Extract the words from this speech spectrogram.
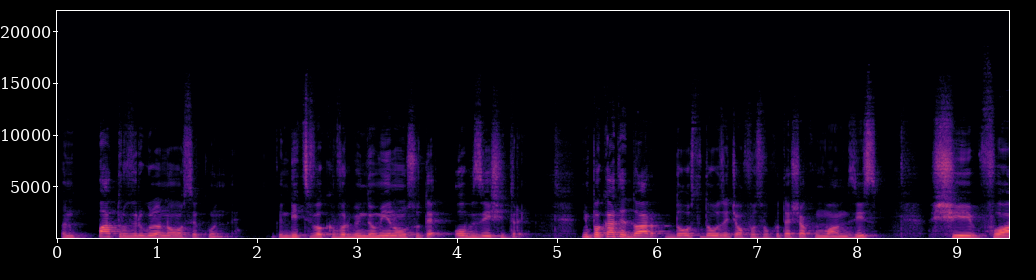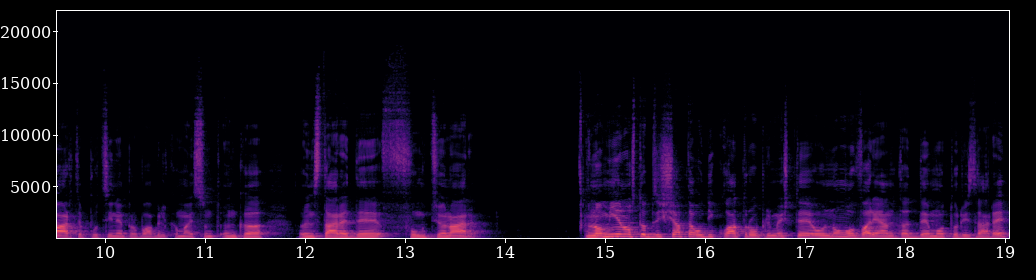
în 4,9 secunde. Gândiți-vă că vorbim de 1983. Din păcate, doar 220 au fost făcute așa cum v-am zis și foarte puține probabil că mai sunt încă în stare de funcționare. În 1987 Audi 4 primește o nouă variantă de motorizare,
